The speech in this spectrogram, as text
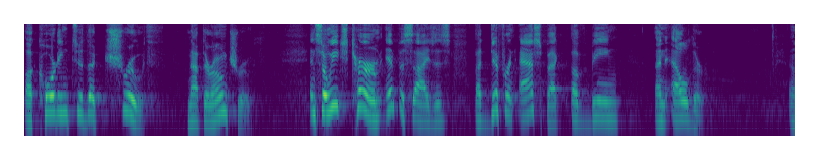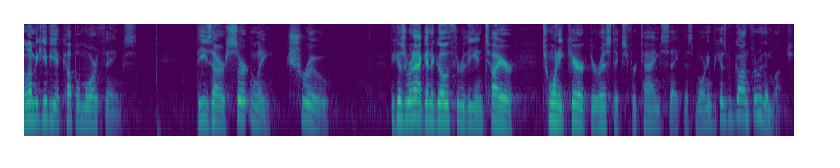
according to the truth, not their own truth. And so each term emphasizes a different aspect of being an elder. And let me give you a couple more things. These are certainly true because we're not going to go through the entire 20 characteristics for time's sake this morning because we've gone through them much.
